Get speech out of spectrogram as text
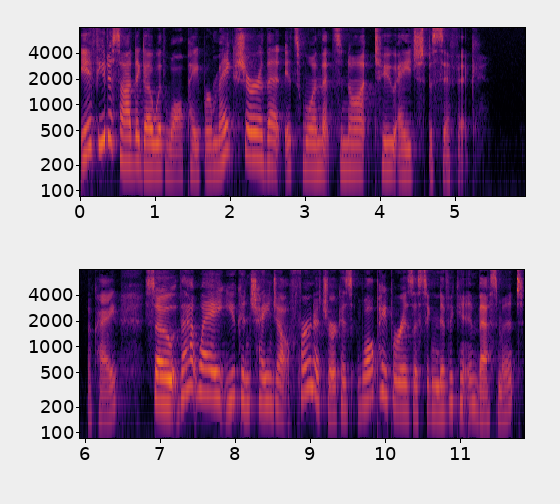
if you decide to go with wallpaper, make sure that it's one that's not too age specific. Okay, so that way you can change out furniture because wallpaper is a significant investment.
